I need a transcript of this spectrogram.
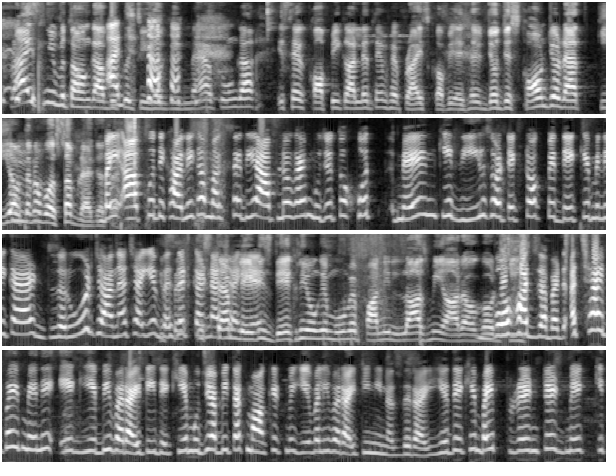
प्राइस नहीं बताऊँगा अभी अच्छा। कुछ चीज़ों की। मैं कहूँगा इसे कॉपी कर लेते हैं फिर प्राइस कॉपी ऐसे जो डिस्काउंट जो रात किया होता है ना वो सब रह जाता भाई है। आपको दिखाने का मकसद ये आप लोग आए मुझे तो खुद मैं इनकी रील्स और टिकटॉक पे देख के मैंने कहा ज़रूर जाना चाहिए विज़िट करना चाहिए। लेडीज़ देख रही होंगे मुँह में पानी लाजमी आ रहा होगा बहुत ज़बरदस्त। अच्छा भाई मैंने एक ये भी वैरायटी देखी है मुझे अभी तक मार्केट में ये वाली वैरायटी नहीं नज़र आई। ये देखिए भाई प्रिंटेड में कित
